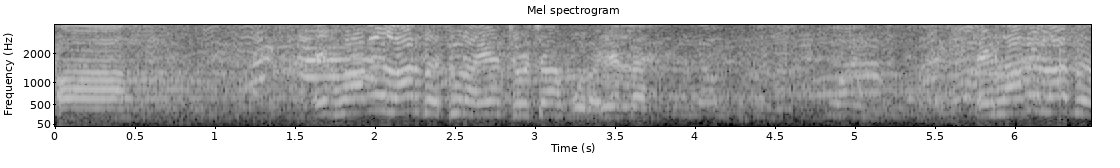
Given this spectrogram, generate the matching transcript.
Ờ, anh hoàng ấy lát về tu này anh, chú trang phụ này anh này anh hoàng ấy lát về.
